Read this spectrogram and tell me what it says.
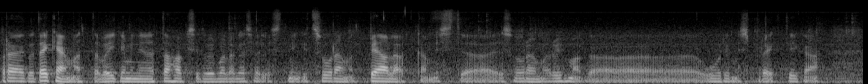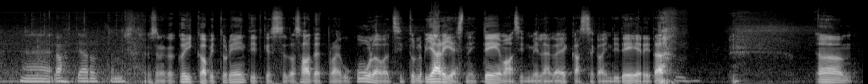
praegu tegemata või õigemini nad tahaksid võib-olla ka sellist mingit suuremat pealehakkamist ja, suurema rühmaga uurimisprojektiga lahti arutamist. ühesõnaga kõik abituriendid, kes seda saadet praegu kuulavad, siit tuleb järjest neid teemasid, millega EKA-sse kandideerida mm. -hmm.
